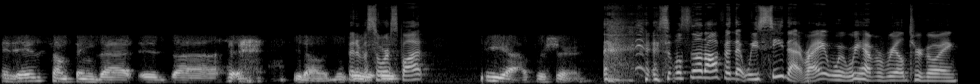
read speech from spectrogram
it is something that is uh, you know bit of a sore it, spot. Yeah, for sure. well, it's not often that we see that, right? Where we have a realtor going,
